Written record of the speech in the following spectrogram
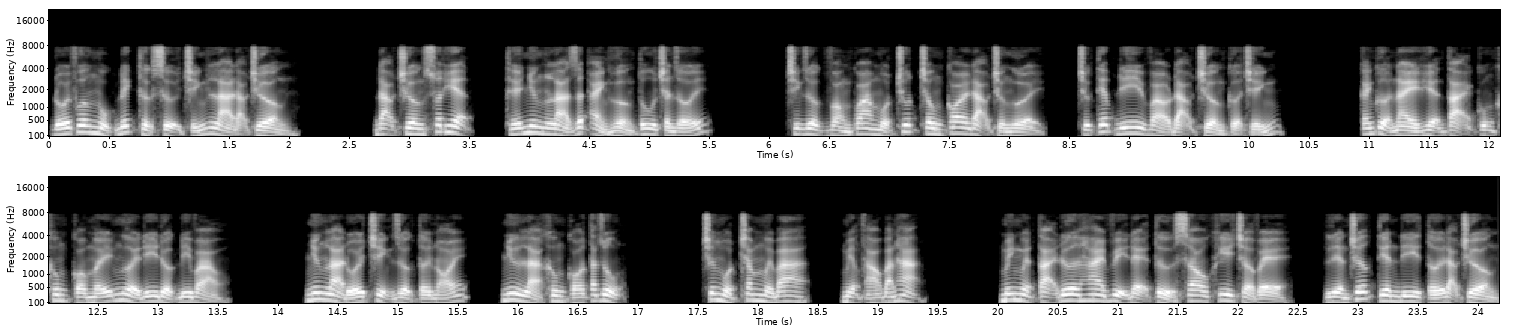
đối phương mục đích thực sự chính là đạo trường. Đạo trường xuất hiện, thế nhưng là rất ảnh hưởng tu chân giới. Trịnh Dược vòng qua một chút trông coi đạo trường người, trực tiếp đi vào đạo trường cửa chính. Cánh cửa này hiện tại cũng không có mấy người đi được đi vào. Nhưng là đối Trịnh Dược tới nói, như là không có tác dụng. chương 113, miệng pháo bắn hạ. Minh Nguyệt tại đưa hai vị đệ tử sau khi trở về, liền trước tiên đi tới đạo trường.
